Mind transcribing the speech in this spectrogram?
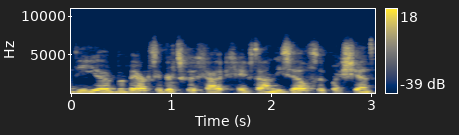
die je bewerkt en weer teruggeeft aan diezelfde patiënt.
